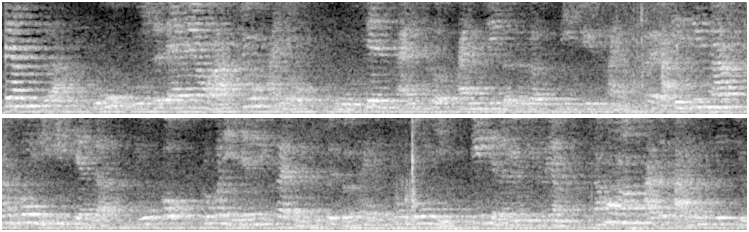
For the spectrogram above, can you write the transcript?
这样子啊，五五十 ml 啊，就含有五千台克氨基的这个已经拿足够你一天的，足够。如果你年龄在五十岁左右，它已经足够你一天的流食量。然后呢，它是百分之九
